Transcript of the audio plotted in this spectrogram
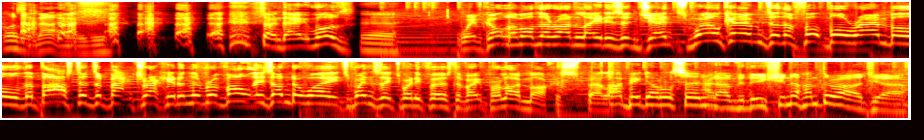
Wasn't that easy? Turned out it was. Yeah. We've got them on the run, ladies and gents. Welcome to the Football Ramble. The bastards are backtracking and the revolt is underway. It's Wednesday, 21st of April. I'm Marcus Speller. I'm Pete Donaldson. And I'm Vithushan Ehantharajah.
